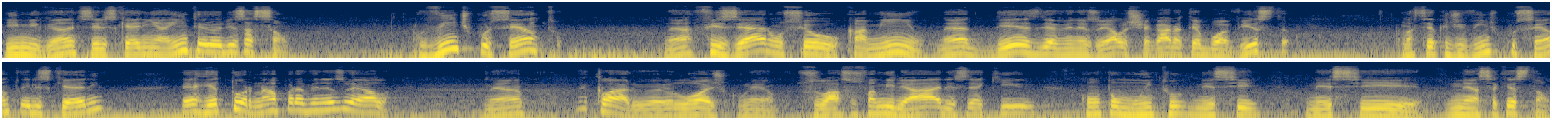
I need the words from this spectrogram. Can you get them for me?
imigrantes, eles querem a interiorização. 20% né, fizeram o seu caminho né, desde a Venezuela, chegaram até Boa Vista, mas cerca de 20% eles querem é retornar para a Venezuela. Né? É claro, é lógico, né, os laços familiares é que contam muito nesse, nesse, nessa questão.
